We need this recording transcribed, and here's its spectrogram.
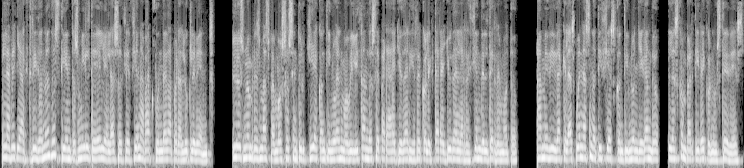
la bella actriz donó 200.000 TL a la asociación ABAP fundada por Aluk Levent. Los nombres más famosos en Turquía continúan movilizándose para ayudar y recolectar ayuda en la región del terremoto. A medida que las buenas noticias continúen llegando, las compartiré con ustedes.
